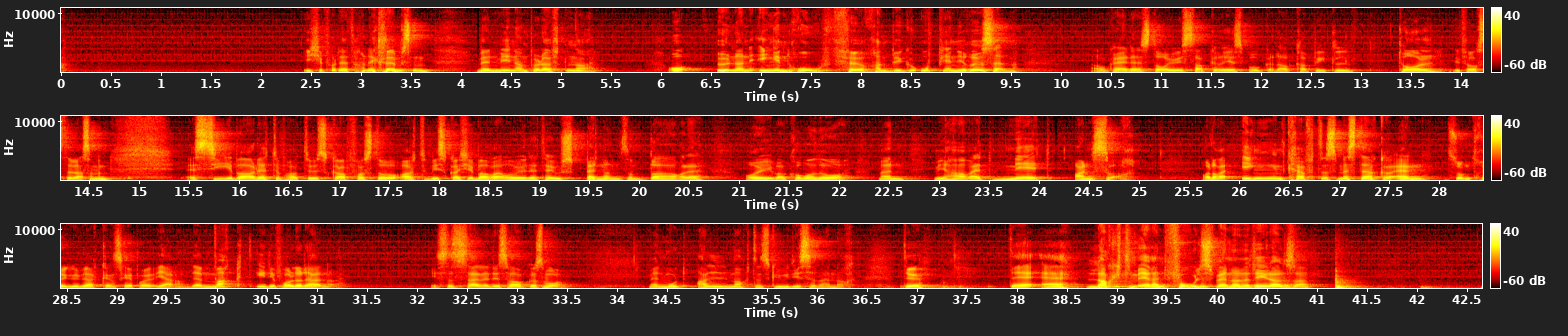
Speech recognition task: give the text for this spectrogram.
Ikke fordi han er glemsen, men minne ham på løftene. Og unner han ingen ro før han bygger opp igjen Jerusalem. Ok, Det står jo i Sakarias bok, kapittel 12, de første versene. Men jeg sier bare dette for at du skal forstå at vi skal ikke bare Oi, dette er jo spennende som bare det. Oi, hva kommer nå? Men vi har et medansvar. Og det er ingen krefter som er sterkere enn som Trygve Bjerken skrev på Jæren. Det er makt i de foldede hender. I seg selv er de svake og små, men mot allmaktens Gud, disse venner. Du, det er langt mer enn folespennende tid, altså.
